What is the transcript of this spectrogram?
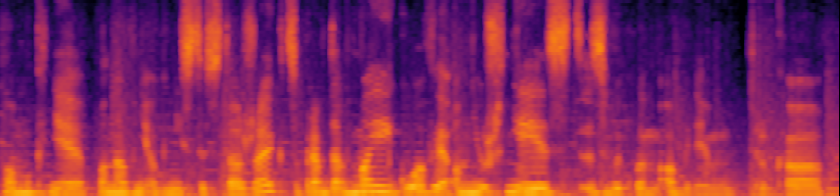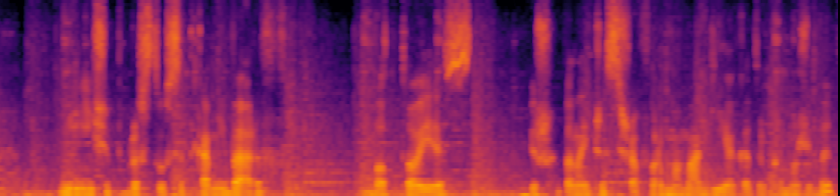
pomknie ponownie ognisty stożek. Co prawda w mojej głowie on już nie jest zwykłym ogniem, tylko mieni się po prostu setkami barw, bo to jest już chyba najczystsza forma magii, jaka tylko może być.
